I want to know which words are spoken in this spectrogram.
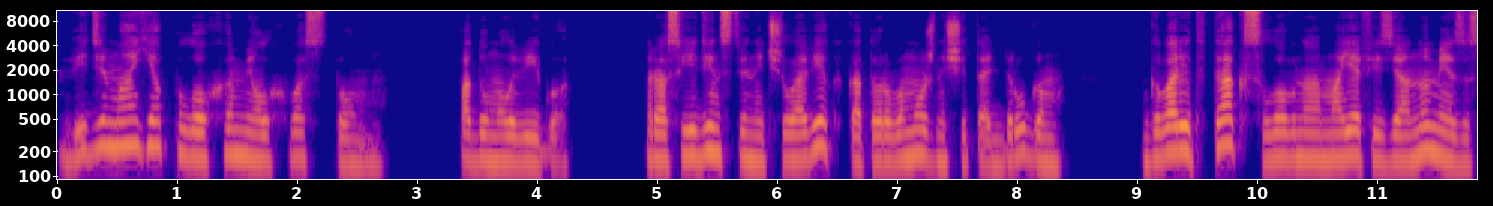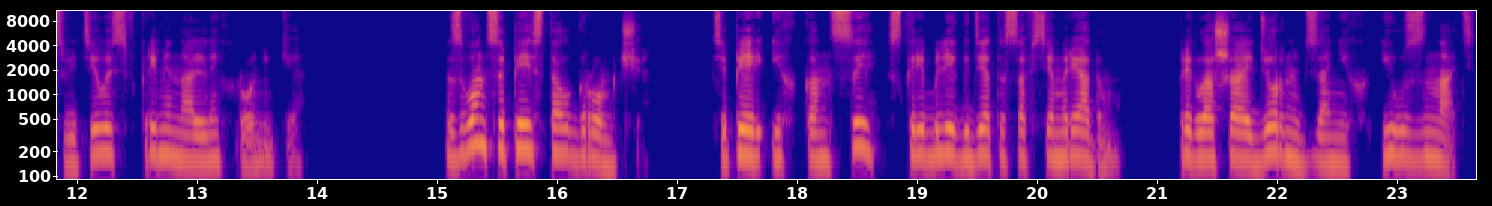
«Видимо, я плохо мел хвостом», — подумала Виго, раз единственный человек, которого можно считать другом, Говорит так, словно моя физиономия засветилась в криминальной хронике. Звон цепей стал громче. Теперь их концы скребли где-то совсем рядом, приглашая дернуть за них и узнать,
